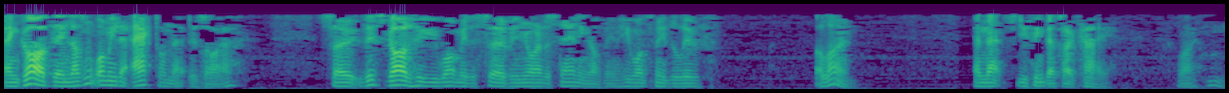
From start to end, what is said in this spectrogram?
and God then doesn't want me to act on that desire. So this God who you want me to serve in your understanding of him, he wants me to live alone. And that's, you think that's okay. Like, hmm.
